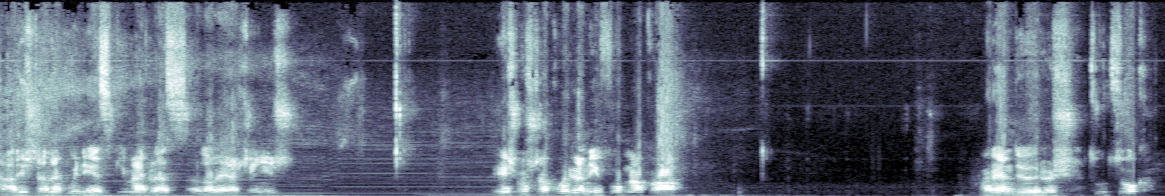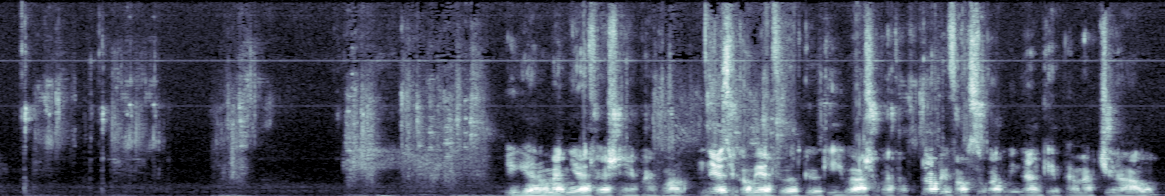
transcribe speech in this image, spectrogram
Hát hál' Istennek úgy néz ki, meg lesz ez a verseny is. És most akkor jönni fognak a, a rendőrös cuccok. Igen, a megnyert versenyek megvan. Nézzük a mérföldkő kihívásokat. A trapifaxokat mindenképpen megcsinálom.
